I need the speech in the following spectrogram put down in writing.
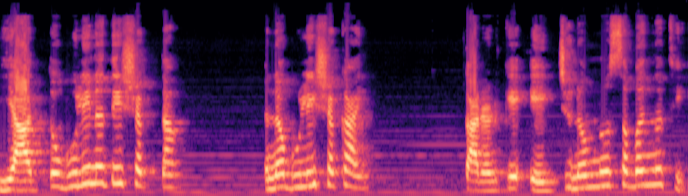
યાદ તો ભૂલી નથી શકતા. ન ભૂલી શકાય, કારણ કે એક જન્મનો સંબંધ નથી.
